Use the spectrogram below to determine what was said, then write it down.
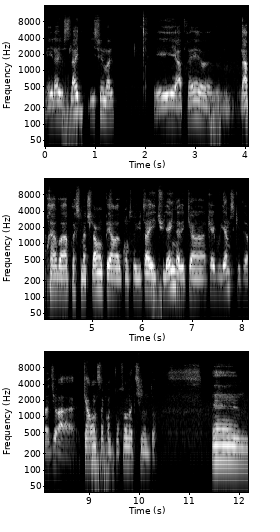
Et là, le slide, il se fait mal. Et après, euh, après, après ce match-là, on perd contre Utah et Tulane avec un Kyle Williams qui était, on va dire, à 40-50% maximum de temps. Euh,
